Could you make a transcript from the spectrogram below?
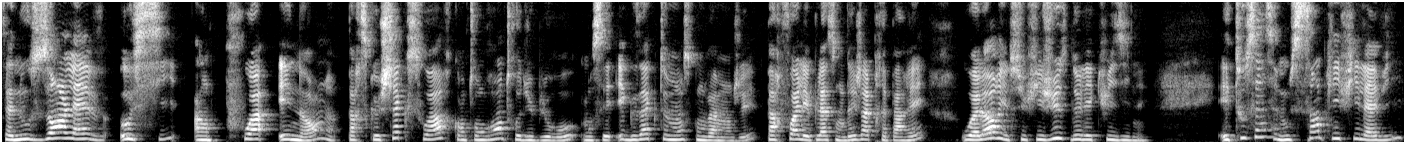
ça nous enlève aussi un poids énorme parce que chaque soir, quand on rentre du bureau, on sait exactement ce qu'on va manger. Parfois, les plats sont déjà préparés ou alors il suffit juste de les cuisiner. Et tout ça, ça nous simplifie la vie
